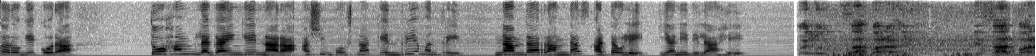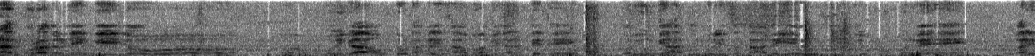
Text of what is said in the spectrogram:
करोगे कोरा? तो हम लगाएँगे नारा, अशी घोषणा केंद्रीय मंत्री नामदार रामदास आठवले यांनी दिला आहे. जो सात बारह है सात बारह पूरा करने की जो भूमिका उद्धव ठाकरे साहब हमेशा रखते थे तो अभी उनके हाथ में पूरी सत्ता आ गई है मुख्यमंत्री बन गए हैं। तो खाली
